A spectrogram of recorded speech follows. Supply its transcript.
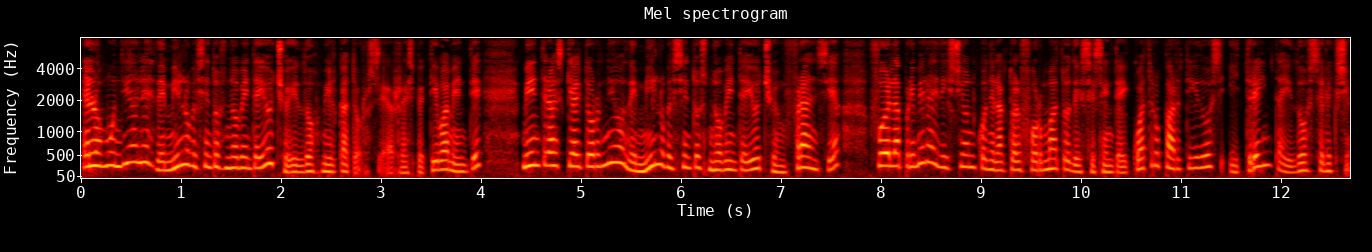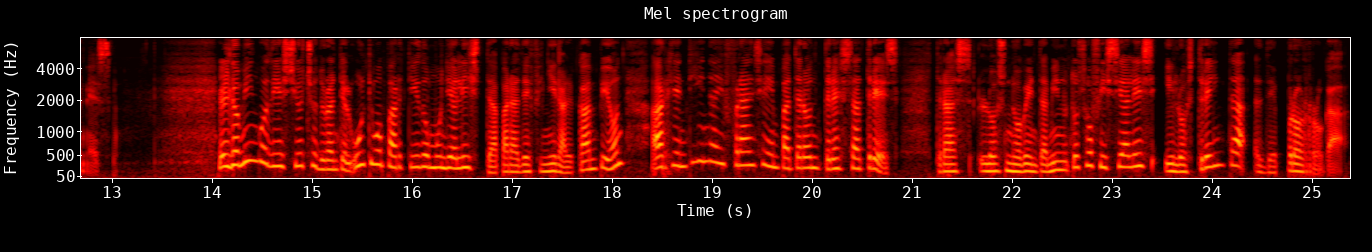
en los mundiales de 1998 y 2014, respectivamente, mientras que el torneo de 1998 en Francia fue la primera edición con el actual formato de 64 partidos y 32 selecciones. El domingo 18, durante el último partido mundialista para definir al campeón, Argentina y Francia empataron 3 a 3, tras los 90 minutos oficiales y los 30 de prórroga.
